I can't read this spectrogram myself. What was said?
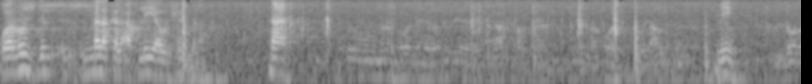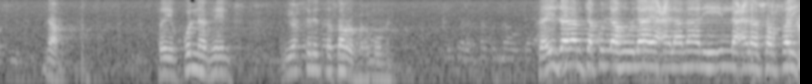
والرشد الملكة العقلية أو الحكمة نعم. مين؟ نعم. طيب قلنا فين؟ يحسن التصرف عموما. فإذا لم تكن له ولاية على ماله إلا على شرطين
